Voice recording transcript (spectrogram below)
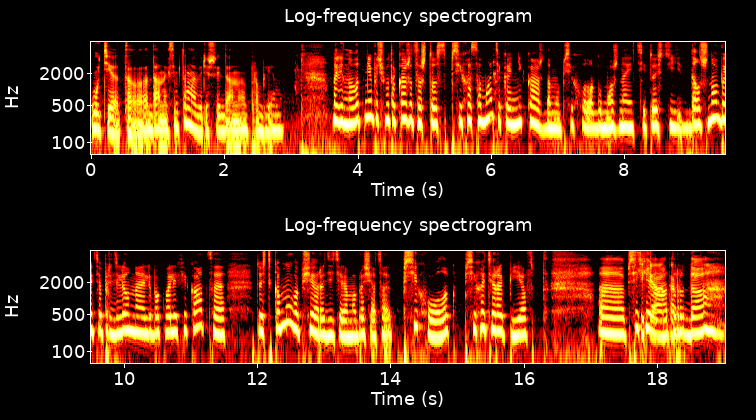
уйти от а, данных симптомов и решить данную проблему. Марина, ну вот мне почему-то кажется, что с психосоматикой не каждому психологу можно идти. То есть должна быть определенная либо квалификация. То есть кому вообще родителям обращаться? Психолог, психотерапевт, э, психиатр, психиатр, да.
